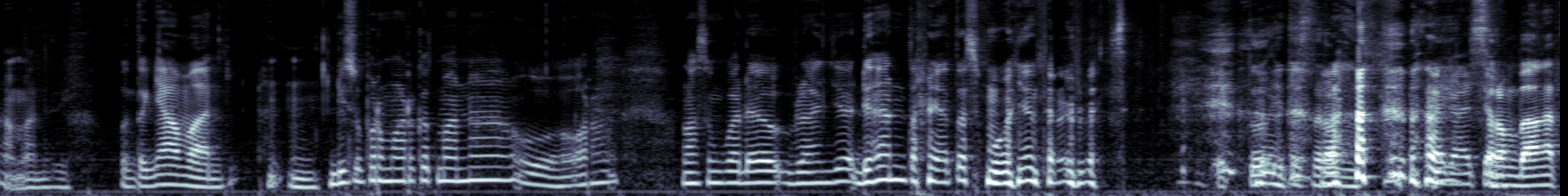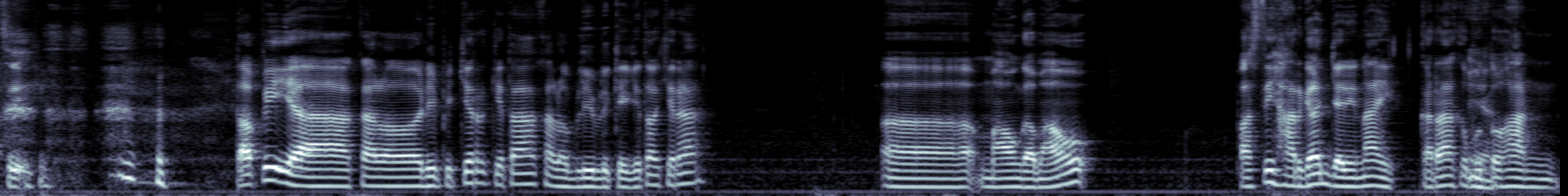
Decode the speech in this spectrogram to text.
Aman sih untungnya aman Mm-mm. di supermarket mana? Uh, orang langsung pada belanja dan ternyata semuanya terinfeksi itu itu serem. Serem banget sih. Tapi ya kalau dipikir kita kalau beli beli kayak gitu akhirnya eh mau nggak mau pasti harga jadi naik karena kebutuhan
